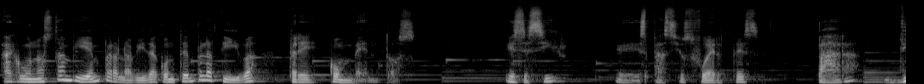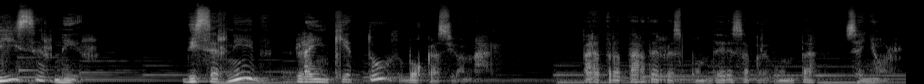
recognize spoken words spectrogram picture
algunos también para la vida contemplativa, pre-conventos. Es decir, eh, espacios fuertes para discernir, discernir la inquietud vocacional, para tratar de responder esa pregunta, Señor,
